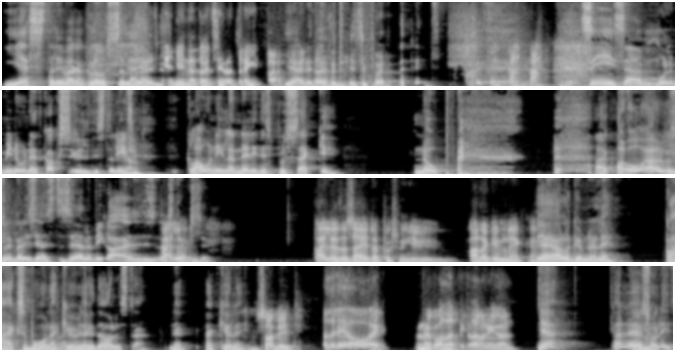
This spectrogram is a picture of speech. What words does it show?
jess, ta oli väga close sellele on ju. ja nüüd nad otsivad trade partnerit. ja nüüd otsivad trade partnerit siis äh, mul, minu need kaks üldist olid, Clownil on neliteist pluss äkki. Nope hooaja algus oli päris hea, sest ta sai jälle viga ja siis läks tuksi. palju ta sai lõpuks mingi alla kümne ikka? ja, ja alla kümne oli, kaheksa pool äkki või midagi taolist või, äkki oli. Solid. tal oli hea hooaeg, nagu alati Clowniga on. jah yeah tal oli solid,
